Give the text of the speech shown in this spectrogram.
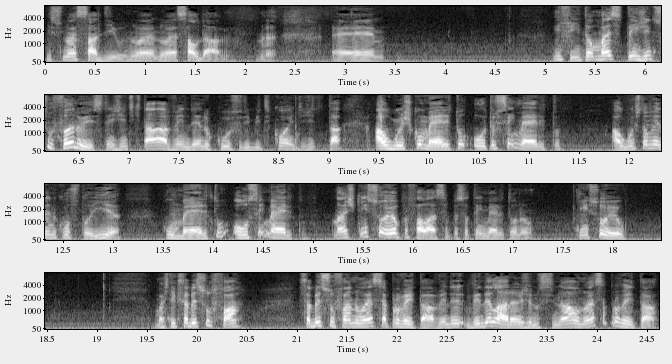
Isso não é sadio, não é, não é saudável. Né? É... Enfim, então, mas tem gente surfando isso. Tem gente que está vendendo curso de Bitcoin. Tem gente que tá, alguns com mérito, outros sem mérito. Alguns estão vendendo consultoria com mérito ou sem mérito. Mas quem sou eu para falar se a pessoa tem mérito ou não? Quem sou eu? Mas tem que saber surfar. Saber surfar não é se aproveitar. Vender, vender laranja no sinal não é se aproveitar.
